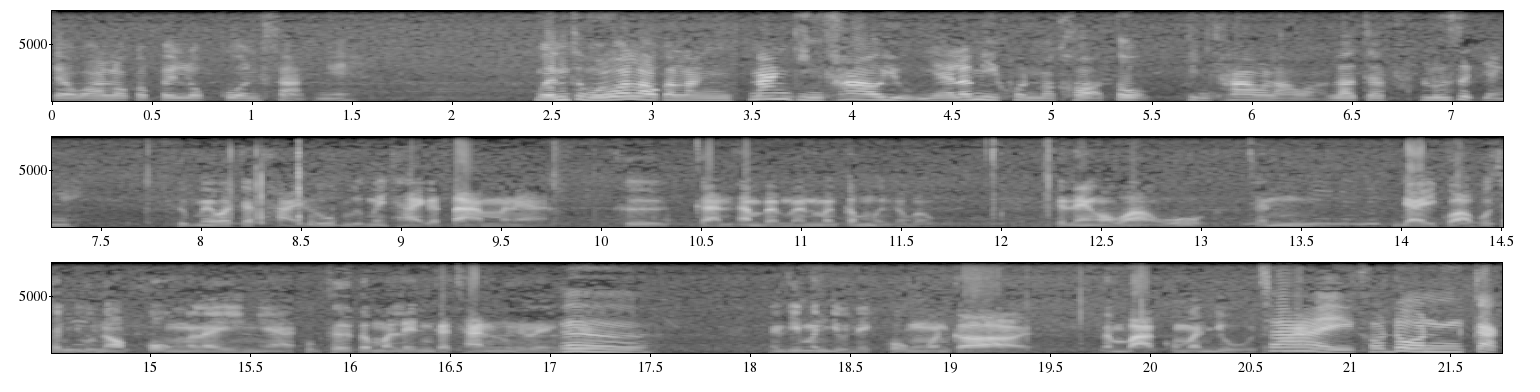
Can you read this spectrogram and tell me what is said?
แต่ว่าเราก็ไปรบกวนสัตว์ไง เหมือนสมมติว่าเรากำลังนั่งกินข้าวอยู่เงี้ยแล้วมีคนมาเคาะโต๊ะกินข้าวเราอะเราจะรู้สึกยังไง คือไม่ว่าจะถ่ายรูปหรือไม่ถ่ายก็ตามมาเนี่ย คือการทำแบบนั้นมันก็เหมือนกับแบบแสดงออกว่า โอ้ฉันใหญ่กว่าเพราะฉันอยู่นอกกรงอะไรอย่างเงี้ยพวกเธอต้องมาเล่นกับฉันหรืออะไรอย่างเอเงี้ยอทั้งที่มันอยู่ในกรงมันก็ลำบากของมันอยู่ใช่ไหมเขาโดนกัก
